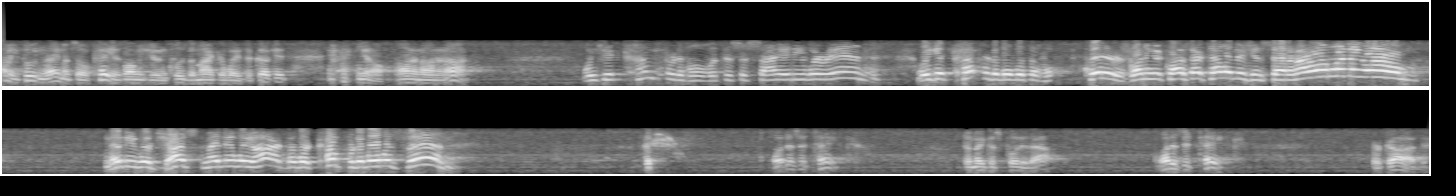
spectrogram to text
I mean, food and raiment's okay as long as you include the microwave to cook it, you know, on and on and on. We get comfortable with the society we're in. We get comfortable with the queers running across our television set in our own living room. Maybe we're just, maybe we aren't, but we're comfortable with sin. what does it take to make us put it out? What does it take for God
